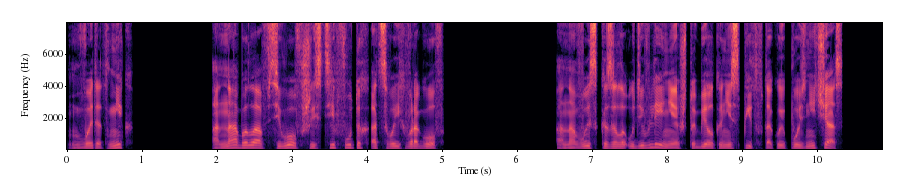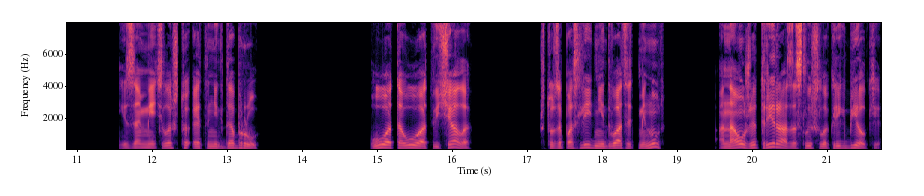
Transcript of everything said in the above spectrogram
В этот миг она была всего в шести футах от своих врагов. Она высказала удивление, что белка не спит в такой поздний час, и заметила, что это не к добру. Уа-Тауа отвечала, что за последние 20 минут она уже три раза слышала крик белки,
